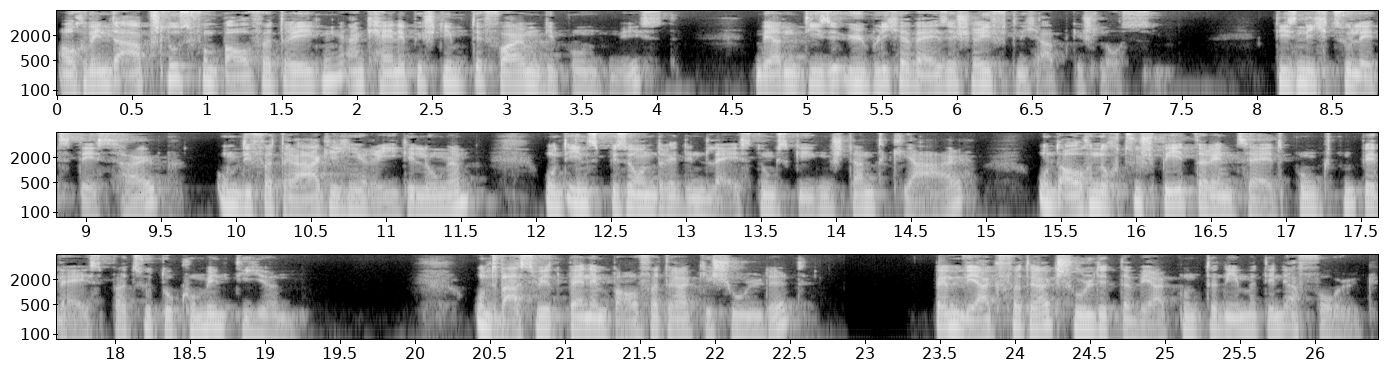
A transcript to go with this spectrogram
Auch wenn der Abschluss von Bauverträgen an keine bestimmte Form gebunden ist, werden diese üblicherweise schriftlich abgeschlossen. Dies nicht zuletzt deshalb, um die vertraglichen Regelungen und insbesondere den Leistungsgegenstand klar und auch noch zu späteren Zeitpunkten beweisbar zu dokumentieren. Und was wird bei einem Bauvertrag geschuldet? Beim Werkvertrag schuldet der Werkunternehmer den Erfolg.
